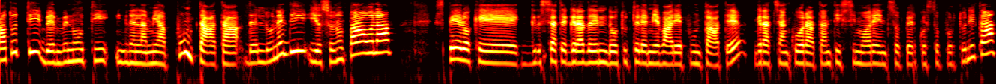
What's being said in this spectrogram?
Ciao a tutti, benvenuti nella mia puntata del lunedì. Io sono Paola, spero che stiate gradendo tutte le mie varie puntate. Grazie ancora tantissimo a Renzo per questa opportunità.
